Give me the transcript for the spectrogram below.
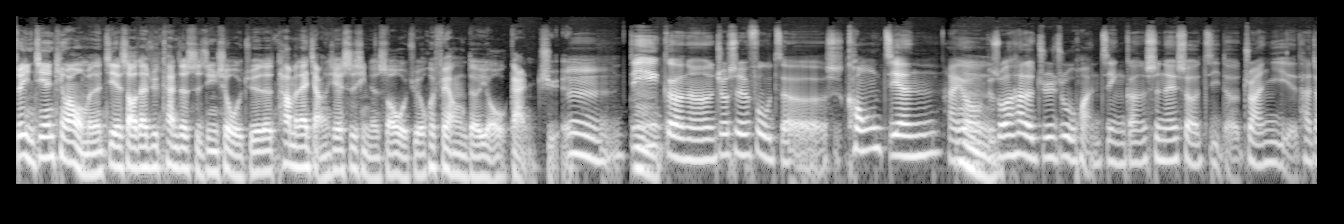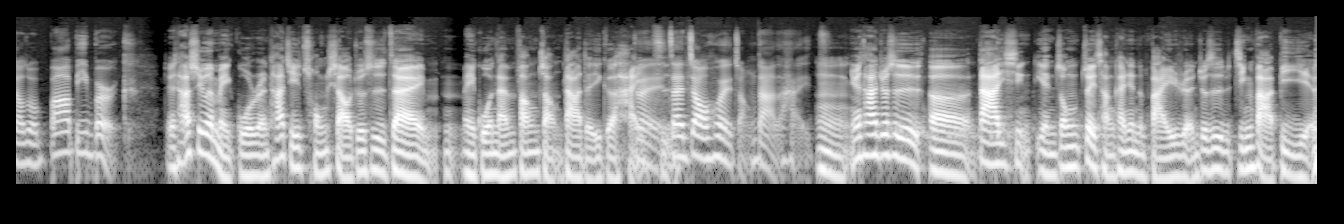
所以你今天听完我们的介绍，再去看这实境秀，我觉得他们在讲一些事情的时候，我觉得会非常的有感觉。嗯，第一个呢，就是负责空间，还有嗯比如说他的居住环境跟室内设计的专业，他叫做 Bobby Burke。对他是一位美国人，他其实从小就是在美国南方长大的一个孩，子。在教会长大的孩子。嗯，因为他就是呃，大家心眼中最常看见的白人，就是金发碧眼。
